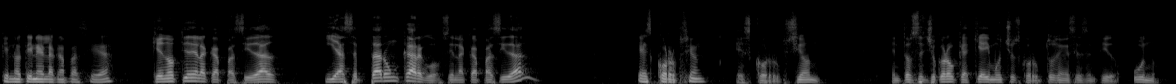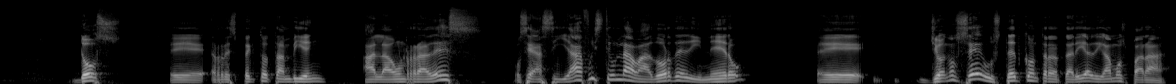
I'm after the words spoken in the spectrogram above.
Que no tiene la capacidad que no tiene la capacidad y aceptar un cargo sin la capacidad es corrupción. Es corrupción. Entonces yo creo que aquí hay muchos corruptos en ese sentido. Uno. Dos, eh, respecto también a la honradez. O sea, si ya fuiste un lavador de dinero, eh, yo no sé, usted contrataría, digamos, para,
